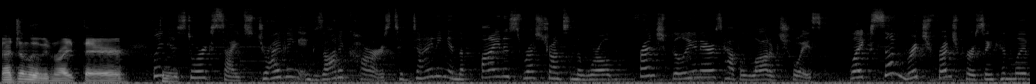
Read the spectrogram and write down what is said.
Imagine living right there. Enjoying historic sites, driving exotic cars, to dining in the finest restaurants in the world, French billionaires have a lot of choice. Like some rich French person can live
